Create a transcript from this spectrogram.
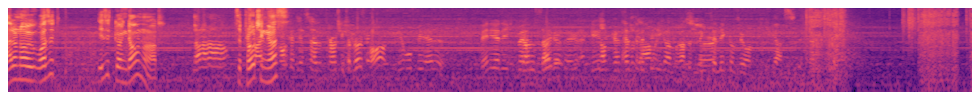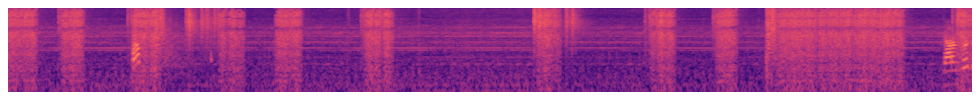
I don't know, was it? Is it going down or not? No, no, no, no. It's approaching us. It's approaching. It's approaching. Oh, EOPL. Wenn ihr nicht mehr Ganz Lager seite. entgegen könnt, helft mit armored. Minigun ran. Das Sure. Ding zerlegt uns hier unten. Die ganz. Top. Got him good.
